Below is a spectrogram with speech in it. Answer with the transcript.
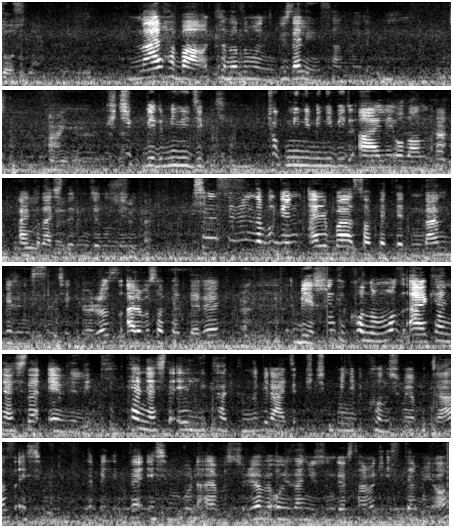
Dostlar. Merhaba kanalımın güzel insanları. Aynen öyle. Küçük bir minicik, çok mini mini bir aile olan Heh, arkadaşlarım canım benim. Süper. Şimdi sizinle bugün araba sohbetlerinden birincisini çekiyoruz. Araba sohbetleri bir. Çünkü konumuz erken yaşta evlilik. Erken yaşta evlilik hakkında birazcık küçük mini bir konuşma yapacağız eşimle birlikte. Eşim burada araba sürüyor ve o yüzden yüzünü göstermek istemiyor.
